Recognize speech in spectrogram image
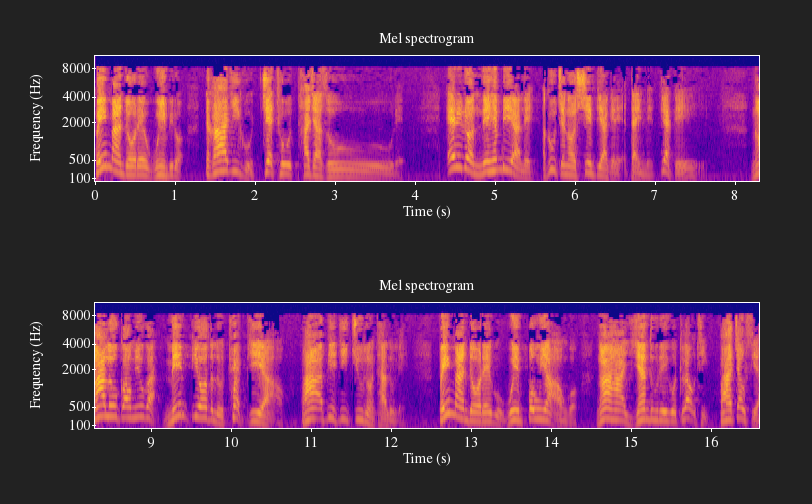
ဗိမာန်တော်ထဲဝင်ပြီးတော့တကားကြီးကိုကြက်ထိုးထားကြစို့တဲ့အဲ့ဒီတော့နေဟမိကလည်းအခုကျွန်တော်ရှင်းပြခဲ့တဲ့အတိုင်းပဲပြတ်တယ်ငါလိုကောင်မျိုးကမင်းပြောတယ်လို့ထွက်ပြေးရအောင်ဘာအပြစ်ကြီးကျူးလွန်ထားလို့လဲဗိမာန်တော်တဲကိုဝင်ပုံးရအောင်ကောငါဟာရန်သူတွေကိုဒီလောက်အထိဘာကြောက်เสีย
